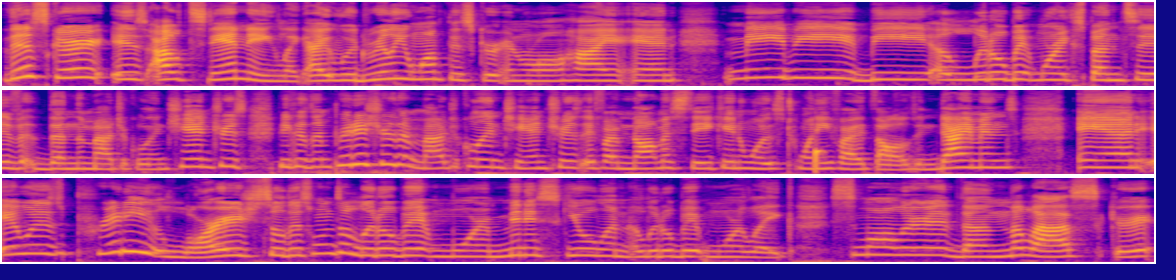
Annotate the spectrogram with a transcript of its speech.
this skirt is outstanding. Like, I would really want this skirt in Royale High and maybe be a little bit more expensive than the Magical Enchantress because I'm pretty sure the Magical Enchantress, if I'm not mistaken, was 25,000 diamonds and it was pretty large. So this one's a little bit more minuscule and a little bit more like smaller than the last skirt.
